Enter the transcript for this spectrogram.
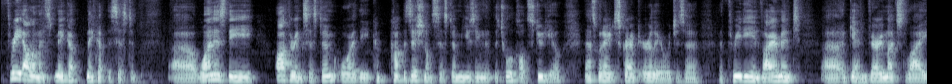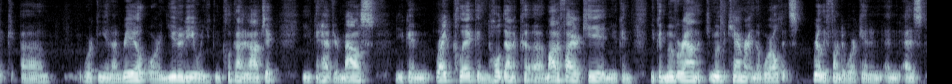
Three elements make up make up the system. Uh, one is the authoring system or the com- compositional system using the, the, tool called Studio. That's what I described earlier, which is a, a 3D environment. Uh, again, very much like um, working in Unreal or in Unity, where you can click on an object, you can have your mouse, you can right click and hold down a, a modifier key, and you can you can move around, the, move the camera in the world. It's really fun to work in, and, and as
